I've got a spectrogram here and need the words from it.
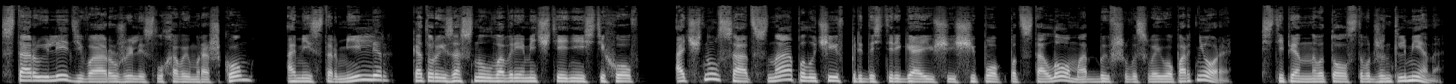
Старую леди вооружили слуховым рожком, а мистер Миллер, который заснул во время чтения стихов, очнулся от сна, получив предостерегающий щипок под столом от бывшего своего партнера, степенного толстого джентльмена,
